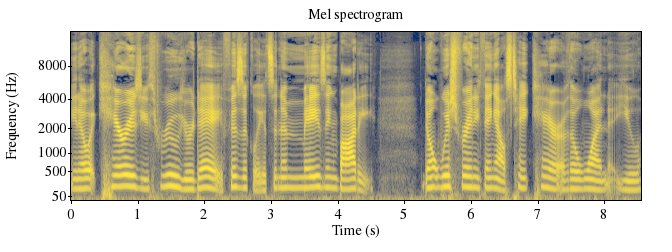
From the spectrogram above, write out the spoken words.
You know, it carries you through your day physically. It's an amazing body. Don't wish for anything else. Take care of the one you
